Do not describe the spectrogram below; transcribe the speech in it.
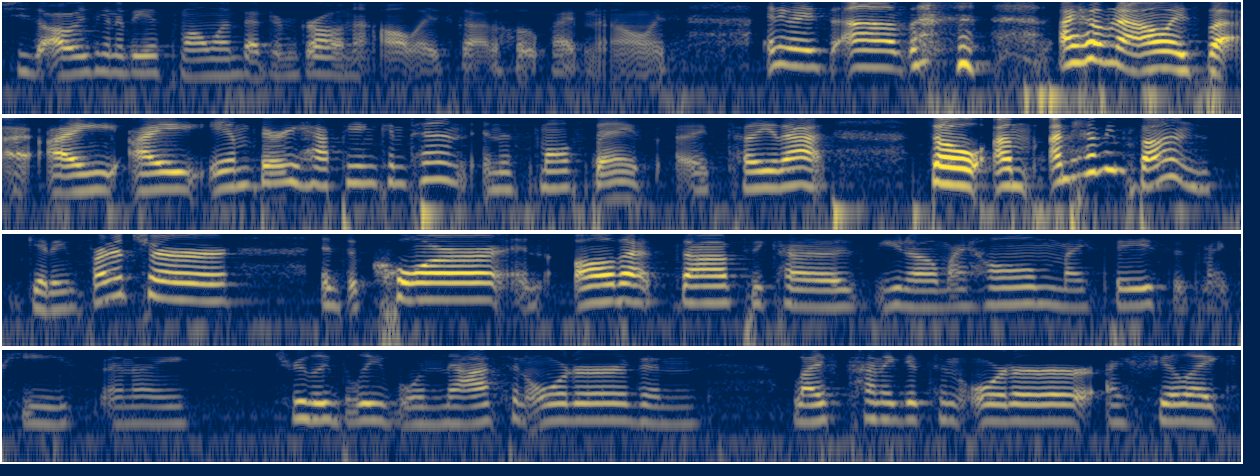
She's always going to be a small one bedroom girl. and i always. I hope I don't always. Anyways, um, I hope not always, but I, I, I am very happy and content in a small space. I tell you that. So um, I'm having fun just getting furniture and decor and all that stuff because, you know, my home, my space is my peace. And I, truly believe when that's in order, then life kind of gets in order. I feel like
